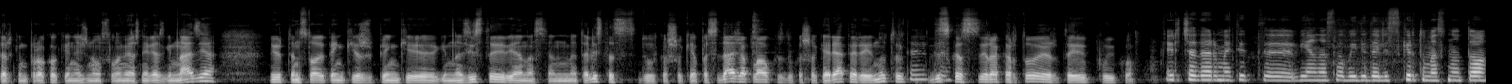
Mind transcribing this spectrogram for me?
tarkim, pro kokią, nežinau, Salomėjos Nerės gimnaziją ir ten stovi penki, penki gimnazistai, vienas ten metalistas, du kažkokie pasidažę plaukus, du kažkokie reperiai, nu, taip. viskas yra kartu ir tai puiku. Ir čia dar matyt vienas labai didelis skirtumas nuo to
